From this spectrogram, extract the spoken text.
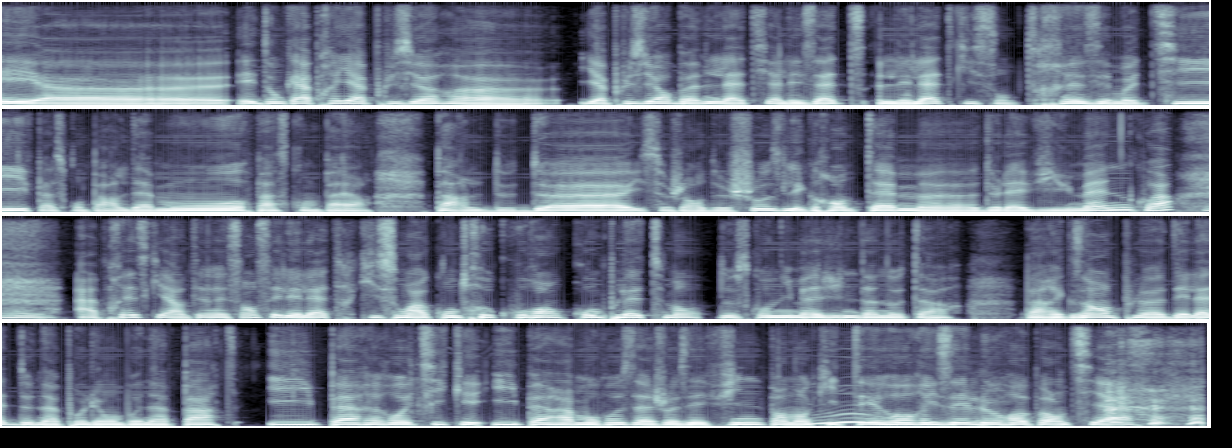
Et, euh, et donc après, il y, a plusieurs, euh, il y a plusieurs bonnes lettres. Il y a les lettres, les lettres qui sont très émotives parce qu'on parle d'amour, parce qu'on par- parle de deuil, ce genre de choses, les grands thèmes euh, de la vie humaine. quoi. Après, ce qui est intéressant, c'est les lettres qui sont à contre-courant complètement de ce qu'on imagine d'un auteur. Par exemple, des lettres de Napoléon Bonaparte, hyper érotiques et hyper amoureuses à Joséphine pendant qu'il terrorisait l'Europe entière.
